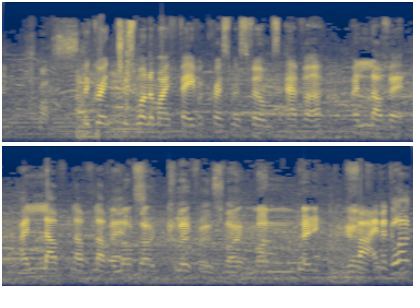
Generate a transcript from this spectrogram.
Grinchmas. The Grinch is one of my favourite Christmas films ever. I love it. I love, love, love it. I love that clip. It's like Monday. Five o'clock.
